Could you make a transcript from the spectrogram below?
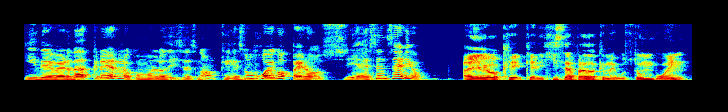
y de verdad creerlo, como lo dices, ¿no? Que es un juego, pero sí es en serio. Hay algo que, que dijiste, Alfredo, que me gustó un buen,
